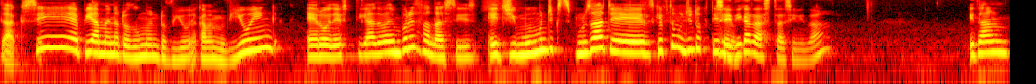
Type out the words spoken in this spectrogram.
Εντάξει, ε, πήγαμε να το δούμε το view, έκαμε viewing, ερωτεύτηκα το, δεν μπορείς να φανταστείς. Έτσι μου ήμουν και ξυπνούσα και σκέφτομαι και το Σε τι κτίριο. κατάσταση ήταν, Ήταν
